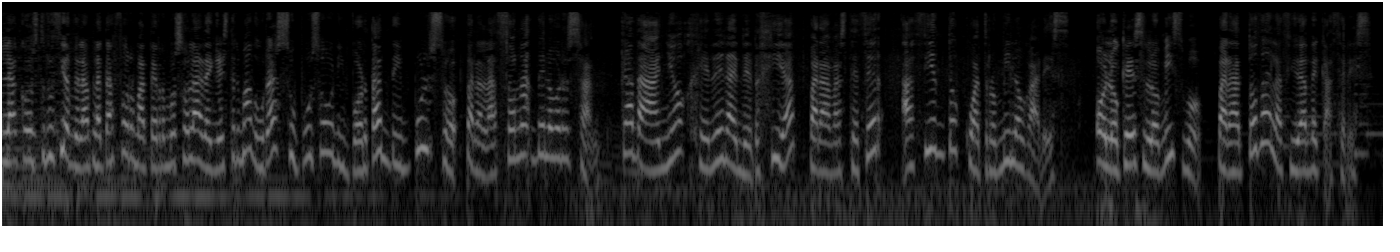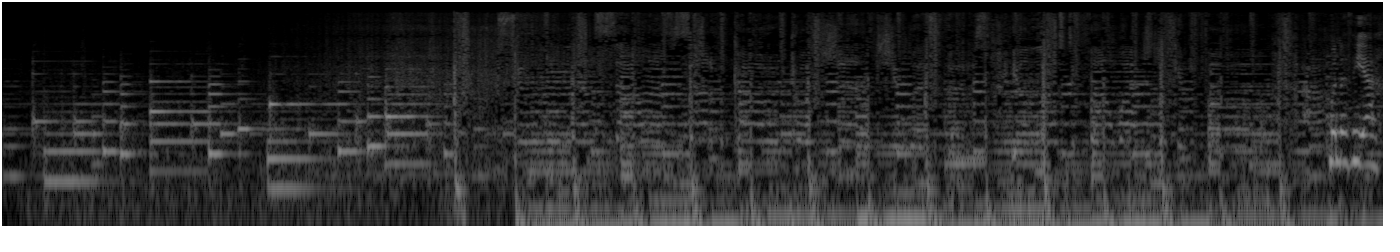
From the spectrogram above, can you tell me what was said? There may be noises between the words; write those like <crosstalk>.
La construcción de la plataforma termosolar en Extremadura supuso un importante impulso para la zona de Logrosán. Cada año genera energía para abastecer a 104.000 hogares. O lo que es lo mismo, para toda la ciudad de Cáceres. Buenos días.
